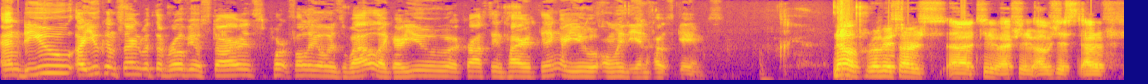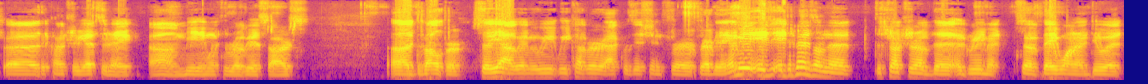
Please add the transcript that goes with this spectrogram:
And do you are you concerned with the Rovio Stars portfolio as well? Like, are you across the entire thing? Are you only the in-house games? No, Rovio Stars uh, too. Actually, I was just out of uh, the country yesterday, um, meeting with the Rovio Stars uh, developer. So yeah, I mean, we, we cover acquisition for, for everything. I mean, it, it depends on the, the structure of the agreement. So if they want to do it,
